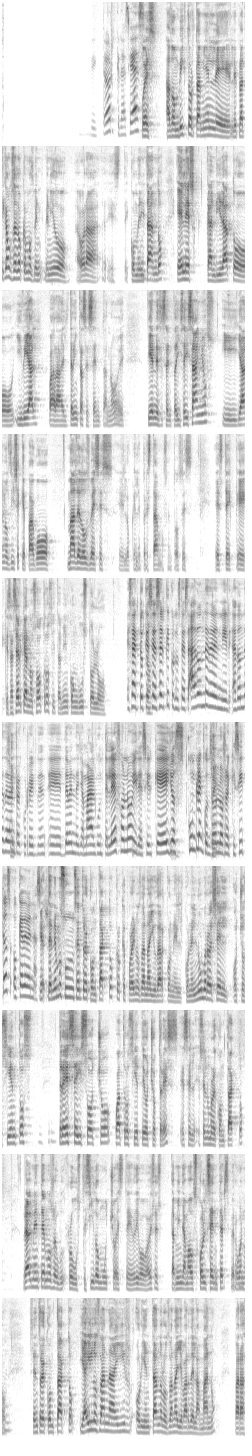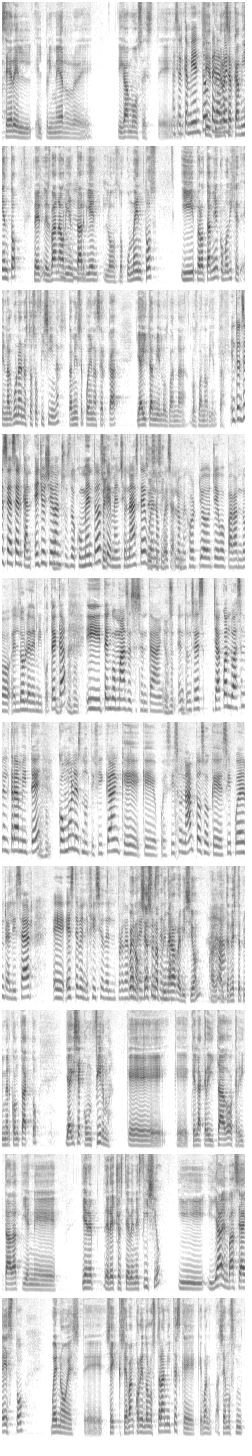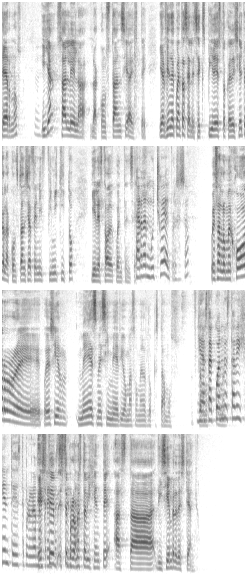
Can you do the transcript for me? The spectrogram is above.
Víctor, gracias. Pues a don Víctor también le, platicamos, es lo que hemos venido ahora este, comentando. Él es candidato ideal para el 3060, ¿no? Eh, tiene 66 años y ya nos dice que pagó más de dos veces eh, lo que le prestamos. Entonces, este, que, se acerque a nosotros y también con gusto lo, Exacto, que se acerque con ustedes. ¿A dónde deben ir? ¿A dónde deben recurrir? Eh, ¿Deben de llamar a algún teléfono y decir que ellos cumplen con todos los requisitos o qué deben hacer? tenemos un centro de contacto, creo que por ahí nos van a ayudar con el, con el número, es el 800-368-4783, es el, es el número de contacto. Realmente hemos robustecido mucho este, digo, a veces también llamados call centers, pero bueno, centro de contacto, y ahí los van a ir orientando, los van a llevar de la mano para hacer el, primer... Eh, digamos, este... Acercamiento. Sí, el primer acercamiento, les, van a orientar bien los documentos, y, pero también, como dije, en alguna de nuestras oficinas también se pueden acercar y ahí también los van a, los van a orientar. Entonces se acercan, ellos llevan sus documentos que mencionaste, bueno, pues a lo mejor yo llevo pagando el doble de mi hipoteca y tengo más de 60 años. Entonces, ya cuando hacen el trámite, ¿cómo les notifican que, que pues sí son aptos o que sí pueden realizar eh, este beneficio del programa? Bueno, se hace una primera revisión al, tener este primer contacto y ahí se confirma que, el acreditado o acreditada tiene, tiene derecho a este beneficio y, ya en base a esto, bueno, este, se, van corriendo los trámites que, bueno, hacemos internos y ya sale la, constancia este, y al fin de cuentas se les expide esto que decía yo, la constancia finiquito y el estado de cuenta en ¿Tardan mucho el proceso? Pues a lo mejor, eh, puede decir, mes, mes y medio más o menos lo que estamos. ¿Y hasta cuándo está vigente este programa? Este, este programa está vigente hasta diciembre de este año.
